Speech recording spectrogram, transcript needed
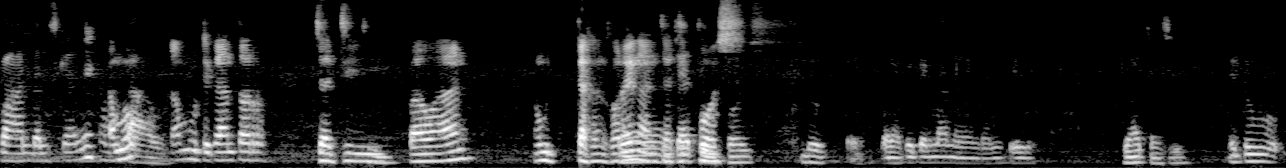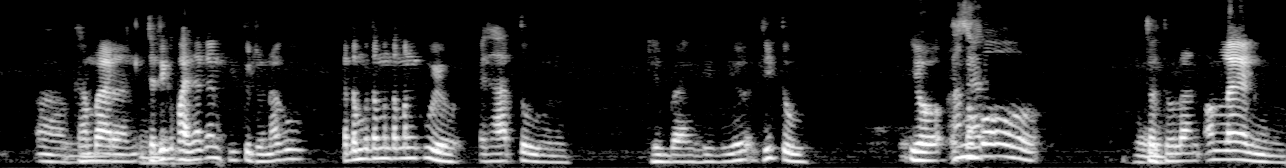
bahan dan segalanya kamu, Kamu- tahu. kamu di kantor jadi Hmm. bawahan kamu dagang gorengan Nah, jadi, bos, Loh, Eh, pola pikir mana yang kamu pilih? Itu aja sih. Itu uh, Hmm, gambaran. Gambaran. jadi kebanyakan gitu don. Aku ketemu teman-temanku yo S1 ngono. Yo gitu. Yo anu S1. po Hmm. dodolan online.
